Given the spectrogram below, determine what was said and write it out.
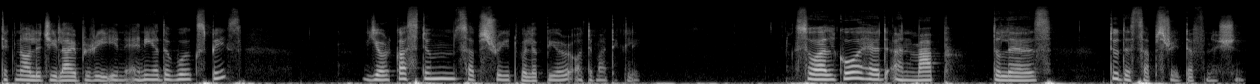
technology library in any other workspace, your custom substrate will appear automatically. So I'll go ahead and map the layers to the substrate definition.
